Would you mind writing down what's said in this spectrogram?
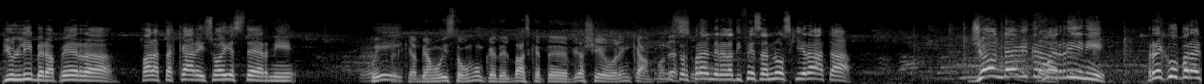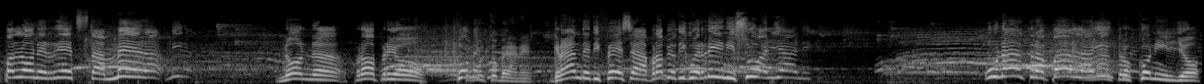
Più libera per far attaccare i suoi esterni. Qui perché abbiamo visto comunque del basket piacevole in campo. Adesso sorprendere la difesa non schierata. John David Guerrini recupera il pallone resta mera, mira. Non proprio come molto bene. grande difesa proprio di Guerrini su Agliani un'altra palla intro Coniglio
